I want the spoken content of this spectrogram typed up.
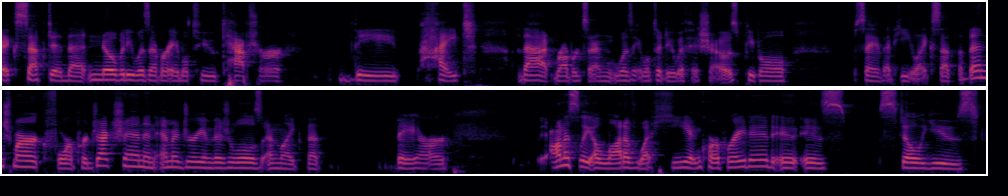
accepted that nobody was ever able to capture the height that Robertson was able to do with his shows. People say that he like set the benchmark for projection and imagery and visuals and like that they are honestly a lot of what he incorporated is, is still used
